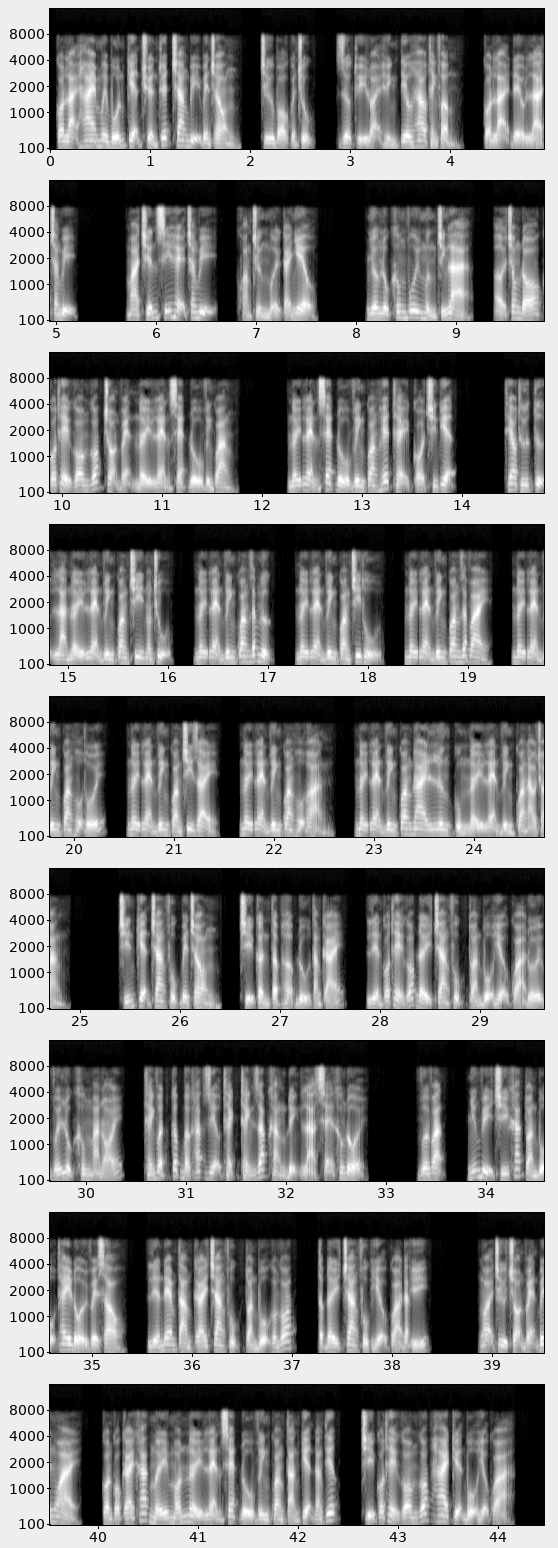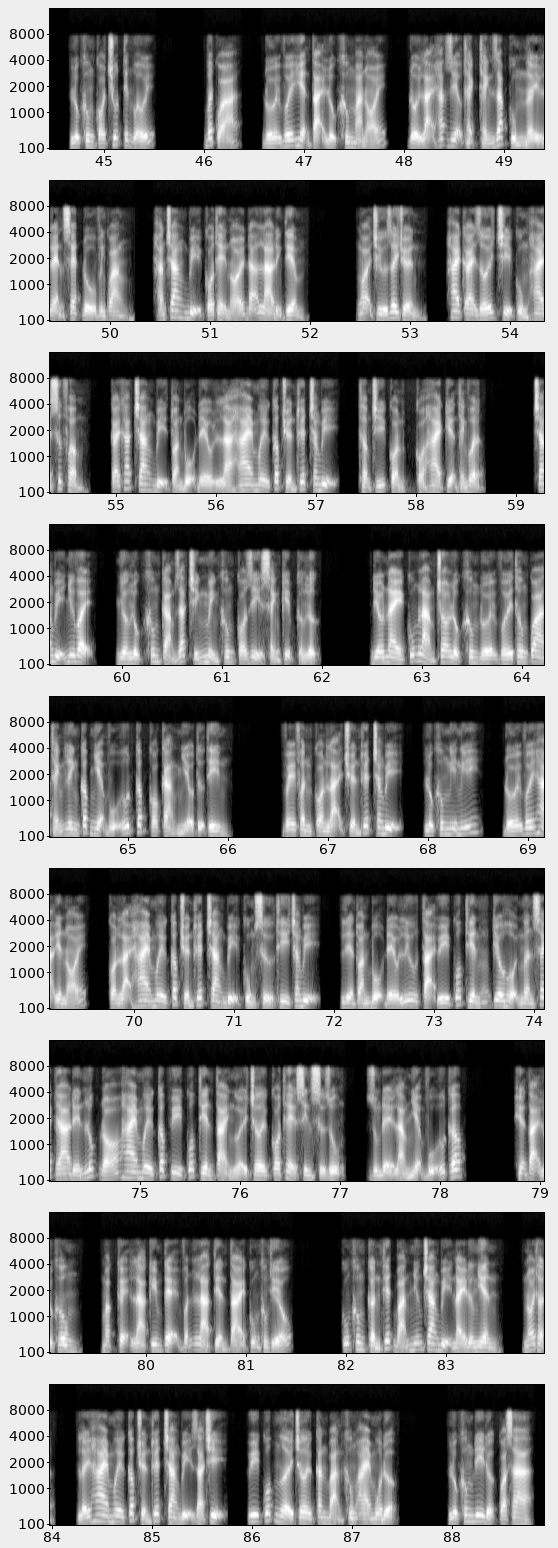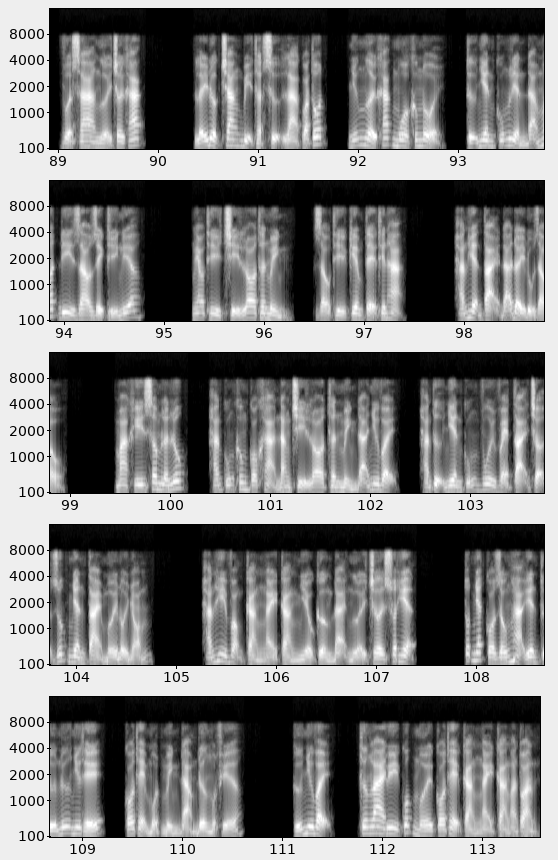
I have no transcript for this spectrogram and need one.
còn lại hai mươi bốn kiện truyền thuyết trang bị bên trong trừ bỏ quần trục dược thủy loại hình tiêu hao thành phẩm còn lại đều là trang bị mà chiến sĩ hệ trang bị khoảng chừng mười cái nhiều nhường lục không vui mừng chính là ở trong đó có thể gom góp trọn vẹn nầy lẹn xét đồ vinh quang nầy lẹn xét đồ vinh quang hết thể có chín kiện theo thứ tự là nầy lẹn vinh quang chi nón trụ nầy lẹn vinh quang giáp ngực nầy lẹn vinh quang chi thủ nầy lẹn vinh quang giáp vai nầy lẹn vinh quang hộ thối nầy lẹn vinh quang chi dày nầy lẹn vinh quang hộ hoàn nầy lẹn vinh quang đai lưng cùng nầy lẹn vinh quang áo choàng chín kiện trang phục bên trong, chỉ cần tập hợp đủ tám cái, liền có thể góp đầy trang phục toàn bộ hiệu quả đối với lục không mà nói, thánh vật cấp bậc hắc rượu thạch thánh giáp khẳng định là sẽ không đổi. Vừa vặn, những vị trí khác toàn bộ thay đổi về sau, liền đem tám cái trang phục toàn bộ gom góp, tập đầy trang phục hiệu quả đắc ý. Ngoại trừ trọn vẹn bên ngoài, còn có cái khác mấy món nảy lẹn xét đổ vinh quang tán kiện đáng tiếc, chỉ có thể gom góp hai kiện bộ hiệu quả. Lục không có chút tiếc mới bất quá, đối với hiện tại lục không mà nói, đổi lại hát rượu thạch thánh giáp cùng nảy lẹn xét đồ vinh quang, hắn trang bị có thể nói đã là đỉnh tiêm. Ngoại trừ dây chuyền, hai cái giới chỉ cùng hai sức phẩm cái khác trang bị toàn bộ đều là hai mươi cấp truyền thuyết trang bị, thậm chí còn có hai kiện thánh vật. Trang bị như vậy, nhường lục không cảm giác chính mình không có gì sánh kịp cường lực. Điều này cũng làm cho lục không đối với thông qua thánh linh cấp nhiệm vụ út cấp có càng nhiều tự tin. Về phần còn lại truyền thuyết trang bị, lục không nghĩ nghĩ, đối với hạ yên nói, còn lại hai mươi cấp truyền thuyết trang bị cùng sử thi trang bị, liền toàn bộ đều lưu tại uy quốc thiên tiêu hội ngân sách ra đến lúc đó hai mươi cấp uy quốc thiên tài người chơi có thể xin sử dụng, dùng để làm nhiệm vụ ước cấp. Hiện tại lục không, mặc kệ là kim tệ vẫn là tiền tài cũng không thiếu cũng không cần thiết bán những trang bị này đương nhiên, nói thật, lấy hai mươi cấp truyền thuyết trang bị giá trị, uy quốc người chơi căn bản không ai mua được. Lục không đi được quá xa vượt xa người chơi khác. Lấy được trang bị thật sự là quá tốt, những người khác mua không nổi, tự nhiên cũng liền đã mất đi giao dịch ý nghĩa. Nghèo thì chỉ lo thân mình, giàu thì kiêm tệ thiên hạ. Hắn hiện tại đã đầy đủ giàu. Mà khí xâm lấn lúc, hắn cũng không có khả năng chỉ lo thân mình đã như vậy, hắn tự nhiên cũng vui vẻ tại trợ giúp nhân tài mới nổi nhóm. Hắn hy vọng càng ngày càng nhiều cường đại người chơi xuất hiện. Tốt nhất có giống hạ yên tứ nữ như thế, có thể một mình đảm đương một phía. Cứ như vậy tương lai uy quốc mới có thể càng ngày càng an toàn.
